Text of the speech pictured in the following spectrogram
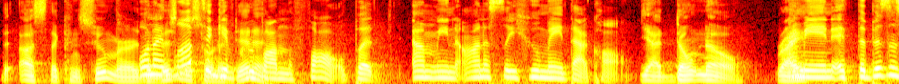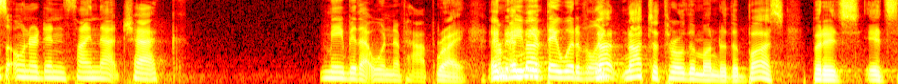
the, us, the consumer, Well, the and I'd love to give didn't. Groupon the fall, but I mean, honestly, who made that call? Yeah, don't know, right? I mean, if the business owner didn't sign that check, maybe that wouldn't have happened. Right. Or maybe not, if they would have like, not not to throw them under the bus, but it's it's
